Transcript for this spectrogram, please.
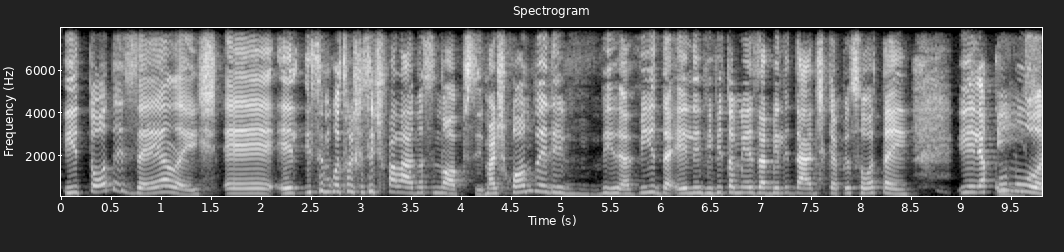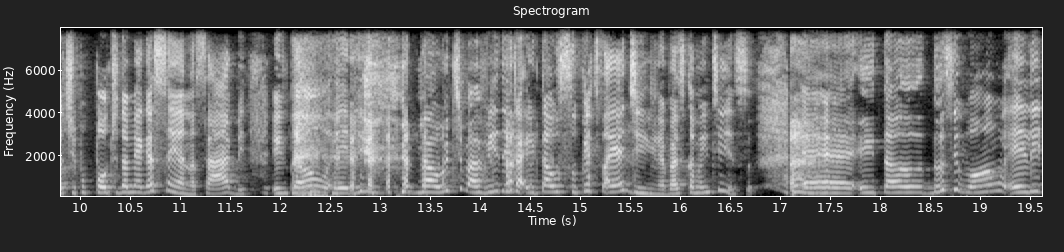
E todas elas. é, ele- isso é uma coisa que eu esqueci de falar na sinopse. Mas quando ele vive a vida, ele vive também as habilidades que a pessoa tem. E ele acumula, tipo, pontos da Mega Sena, sabe? Então, ele. na última vida, ele tá, ele tá um super saiyajin. É basicamente isso. É, então, do Simon, ele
